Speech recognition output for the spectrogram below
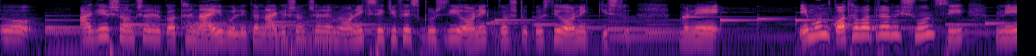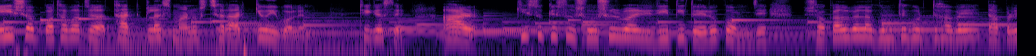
তো আগের সংসারের কথা নাই বলি, কারণ আগের সংসারে আমি অনেক স্যাক্রিফাইস করছি, অনেক কষ্ট করছি, অনেক কিছু। মানে এমন কথাবার্তা আমি শুনছি মানে এই সব কথাবার্তা থার্ড ক্লাস মানুষ ছাড়া আর কেউই বলে না, ঠিক আছে? আর কিছু কিছু শ্বশুরবাড়ির রীতি তো এরকম যে সকালবেলা ঘুম থেকে উঠতে হবে, তারপরে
